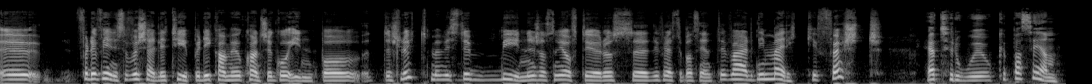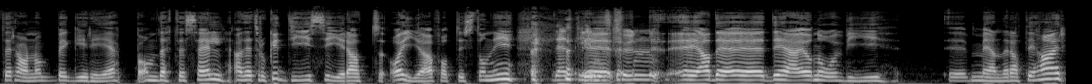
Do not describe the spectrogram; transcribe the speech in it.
uh, For det finnes jo forskjellige typer, de kan vi jo kanskje gå inn på til slutt. Men hvis du begynner sånn som vi ofte gjør hos uh, de fleste pasienter, hva er det de merker først? Jeg tror jo ikke pasienter har noe begrep om dette selv. Altså, jeg tror ikke de sier at 'oi, jeg har fått dystoni'. Det er et klinisk funn. Ja, det, det er jo noe vi Eh, mener at de har.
